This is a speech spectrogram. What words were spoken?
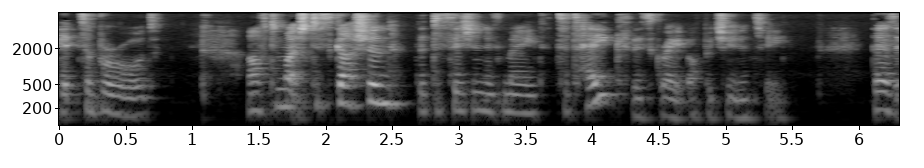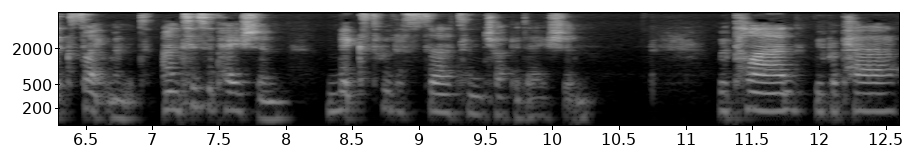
it's abroad. After much discussion, the decision is made to take this great opportunity. There's excitement, anticipation, mixed with a certain trepidation. We plan, we prepare,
